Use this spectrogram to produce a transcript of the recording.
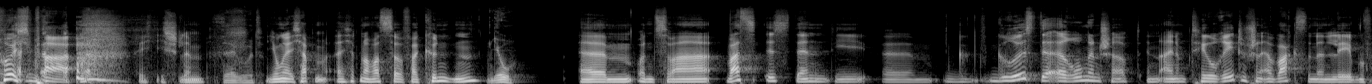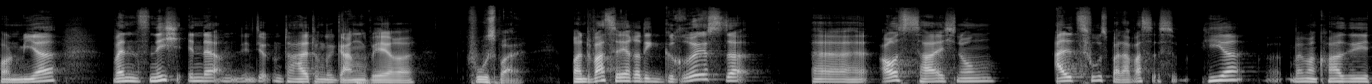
furchtbar. Richtig schlimm. Sehr gut. Junge, ich habe ich hab noch was zu verkünden. Jo. Ähm, und zwar, was ist denn die ähm, größte Errungenschaft in einem theoretischen Erwachsenenleben von mir, wenn es nicht in, der, in die Unterhaltung gegangen wäre? Fußball. Und was wäre die größte äh, Auszeichnung als Fußballer? Was ist hier, wenn man quasi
